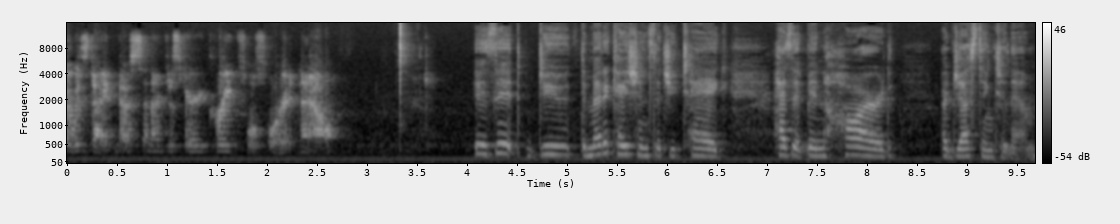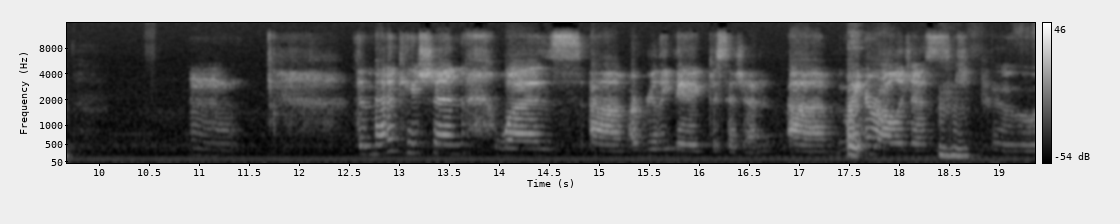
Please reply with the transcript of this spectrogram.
i was diagnosed and i'm just very grateful for it now. Is it do the medications that you take has it been hard adjusting to them? Mm. the medication was um, a really big decision. Um, my neurologist, mm-hmm. who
